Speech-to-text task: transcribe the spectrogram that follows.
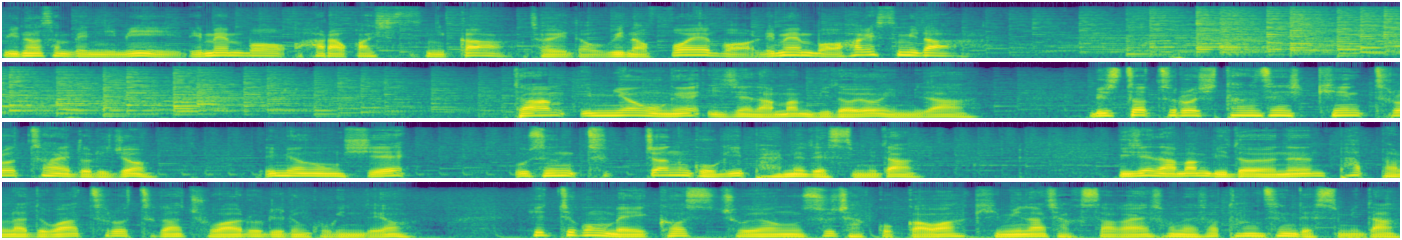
위너 선배님이 remember 하라고 하셨으니까 저희도 위너 forever remember 하겠습니다. 다음 임영웅의 이제 나만 믿어요입니다. 미스터 트롯이 탄생시킨 트로트 아이돌이죠. 임영웅 씨의 우승 특전 곡이 발매됐습니다. 이제 나만 믿어요는 팝 발라드와 트로트가 조화를 이룬 곡인데요. 히트곡 메이커스 조영수 작곡가와 김이나 작사가의 손에서 탄생됐습니다.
